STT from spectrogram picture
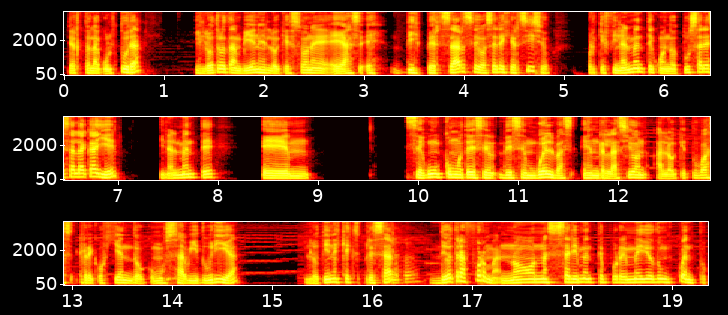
¿cierto? La cultura. Y lo otro también es lo que son, eh, es, dispersarse o hacer ejercicio. Porque finalmente cuando tú sales a la calle, finalmente, em, según cómo te desenvuelvas en relación a lo que tú vas recogiendo como sabiduría, lo tienes que expresar de otra forma, no necesariamente por el medio de un cuento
